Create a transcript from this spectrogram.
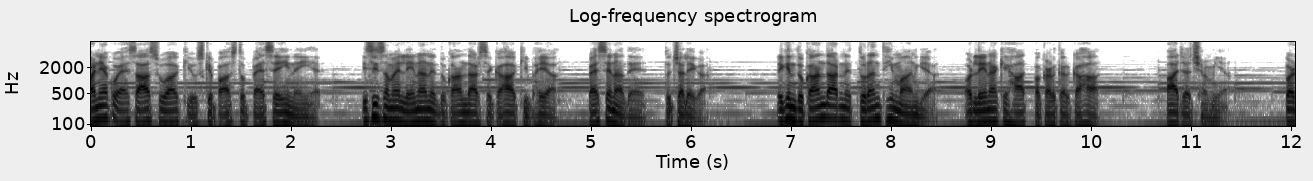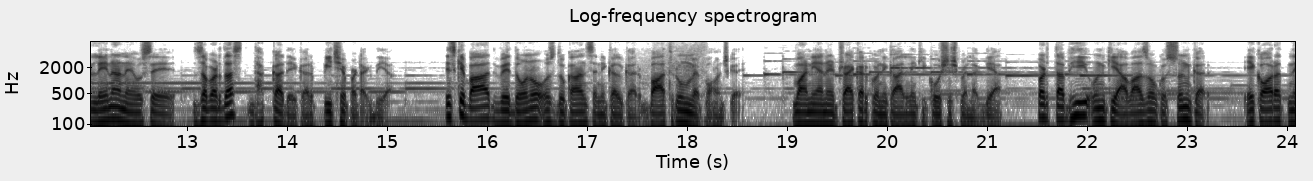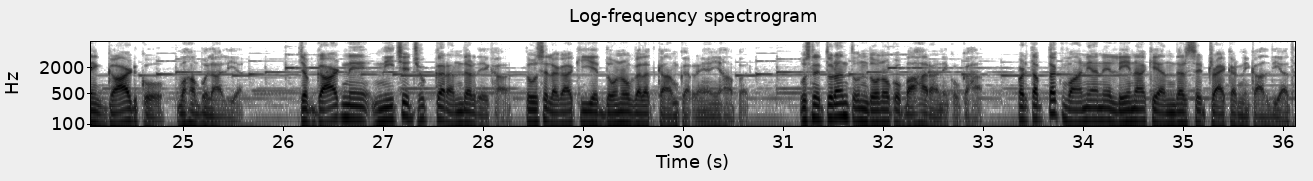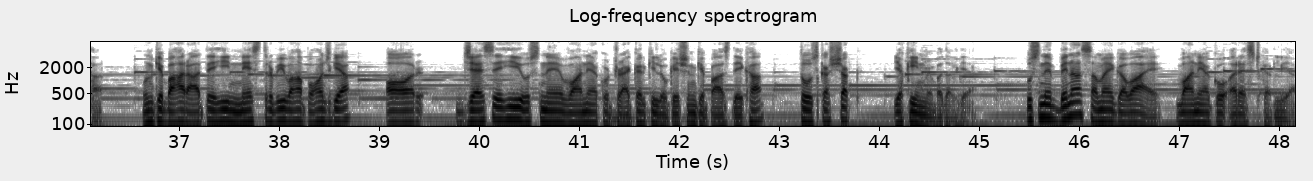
वानिया को एहसास हुआ कि उसके पास तो पैसे ही नहीं है। इसी समय लेना ने दुकानदार से कहा कि, भैया, पैसे ना दें तो चलेगा। लेकिन दुकानदार ने तुरंत ही मान गया और लेना के हाथ पकड़कर कहा आजा छमिया। पर लेना ने उसे ज़बरदस्त धक्का देकर पीछे पटक दिया। इसके बाद वे दोनों उस दुकान से निकलकर बाथरूम में पहुँच गए। वानिया ने ट्रैकर को निकालने की कोशिश में लग गया, पर तभी उनकी आवाजों को सुनकर एक औरत ने गार्ड को वहाँ बुला लिया। जब गार्ड ने नीचे झुककर अंदर देखा तो उसे लगा कि ये दोनों गलत काम कर रहे हैं यहाँ पर। उसने तुरंत उन दोनों को बाहर आने को कहा, पर तब तक वानिया ने लेना के अंदर से ट्रैकर निकाल दिया था। उनके बाहर आते ही नेस्त्र भी वहाँ पहुँच गया, और जैसे ही उसने वानिया को ट्रैकर की लोकेशन के पास देखा तो उसका शक यकीन में बदल गया। उसने बिना समय गवाए वानिया को अरेस्ट कर लिया।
